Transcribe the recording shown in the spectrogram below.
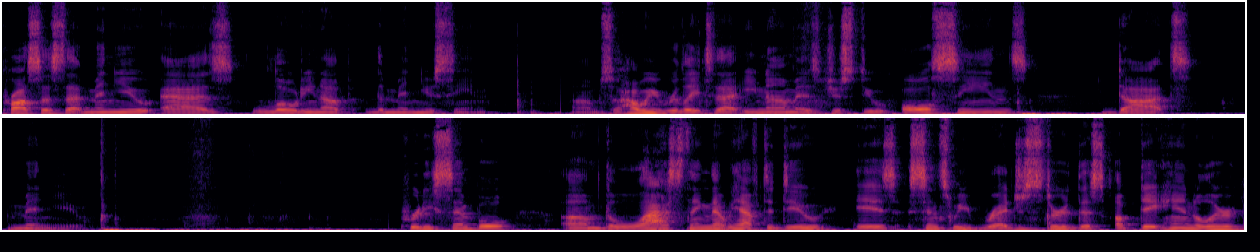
process that menu as loading up the menu scene um, so how we relate to that enum is just do all scenes dot menu pretty simple. Um, the last thing that we have to do is since we registered this update handler,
